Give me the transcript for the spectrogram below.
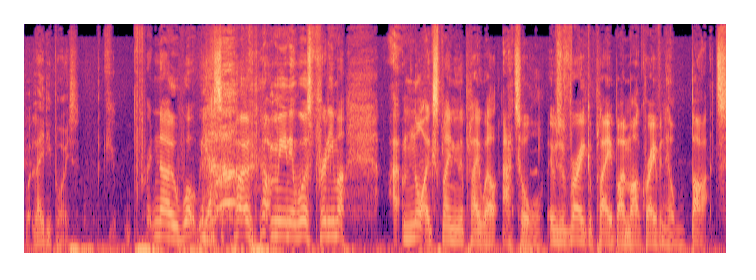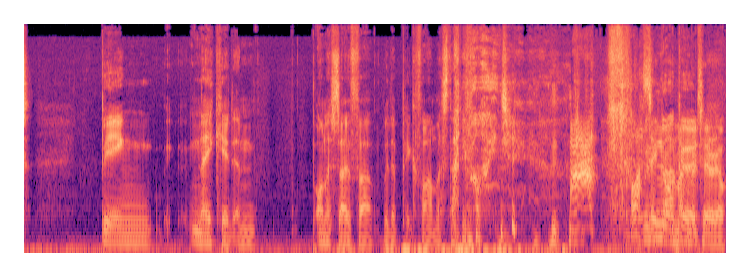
What ladyboys? Pre- no, what we I suppose. I mean, it was pretty much. I'm not explaining the play well at all. It was a very good play by Mark Ravenhill, but being naked and on a sofa with a pig farmer standing behind you, ah, Classic not good. material.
